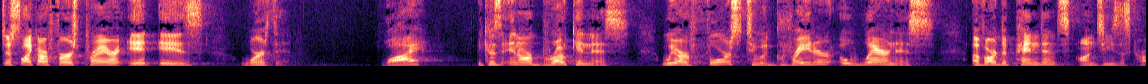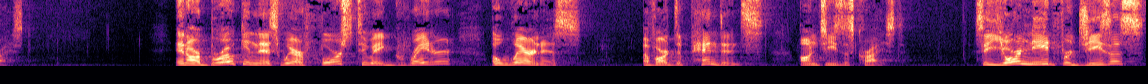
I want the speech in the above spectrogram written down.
Just like our first prayer, it is worth it. Why? Because in our brokenness, we are forced to a greater awareness of our dependence on Jesus Christ. In our brokenness, we are forced to a greater awareness of our dependence on Jesus Christ. See, your need for Jesus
